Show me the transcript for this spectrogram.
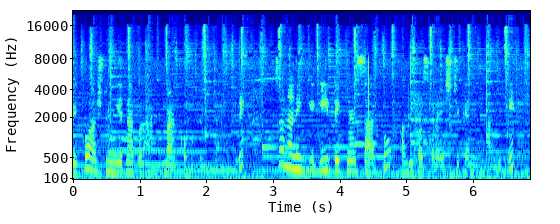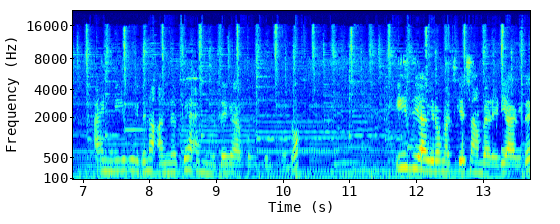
ಬೇಕೋ ಅಷ್ಟು ನೀರನ್ನ ಕೂಡ ಆ್ಯಡ್ ಮಾಡ್ಕೊಬೋದು ಅಂತ ಹೇಳಿ ಸೊ ನನಗೆ ಈ ಥಿಕ್ನೆಸ್ ಸಾಕು. ಅದಕ್ಕೋಸ್ಕರ ಇಷ್ಟು ಚಿಕನ್ ಮಾಡಿದ್ದೀನಿ ಆ್ಯಂಡ್ ನೀವು ಇದನ್ನು ಅನ್ನಕ್ಕೆ ಆ್ಯಂಡ್ ಮುದ್ದೆಗೆ ಹಾಕೊಂಡು ತಿನ್ಬೋದು. ಈಸಿಯಾಗಿರೋ ಮಜ್ಜಿಗೆ ಸಾಂಬಾರ್ ರೆಡಿ ಆಗಿದೆ.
